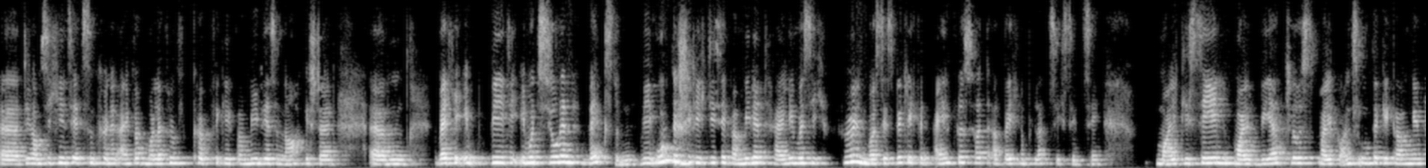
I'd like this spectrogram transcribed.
Äh, die haben sich hinsetzen können, einfach mal eine fünfköpfige Familie so nachgestellt. Ähm, welche, wie die Emotionen wechseln, wie unterschiedlich diese Familienteilnehmer sich fühlen, was es wirklich für einen Einfluss hat, auf welchem Platz ich sitze. Mal gesehen, mal wertlos, mal ganz untergegangen.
